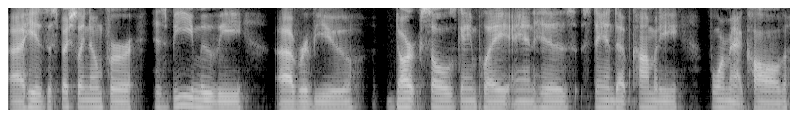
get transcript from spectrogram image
Uh, he is especially known for his B movie uh, review Dark Souls gameplay and his stand up comedy format called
